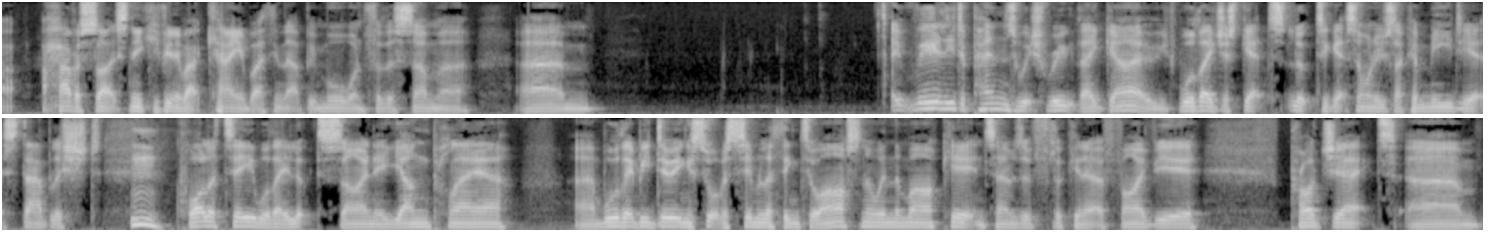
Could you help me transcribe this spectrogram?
I have a slight sneaky feeling about Kane, but I think that'd be more one for the summer. Um, it really depends which route they go. Will they just get look to get someone who's like immediate established quality? Will they look to sign a young player? Um, will they be doing a sort of a similar thing to Arsenal in the market in terms of looking at a five year project? Um,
